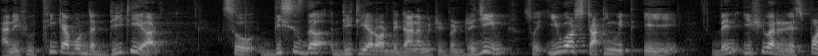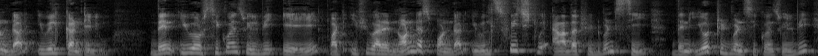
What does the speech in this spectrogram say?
And if you think about the DTR, so this is the DTR or the dynamic treatment regime. So you are starting with A, then if you are a responder you will continue. Then your sequence will be AA but if you are a non-responder you will switch to another treatment C then your treatment sequence will be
